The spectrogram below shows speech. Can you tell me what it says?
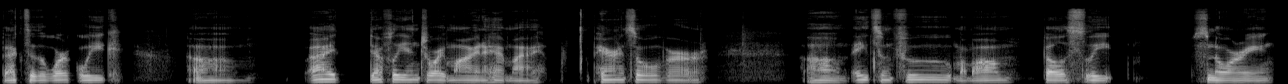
Back to the work week. Um, I definitely enjoyed mine. I had my parents over, um, ate some food. My mom fell asleep, snoring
